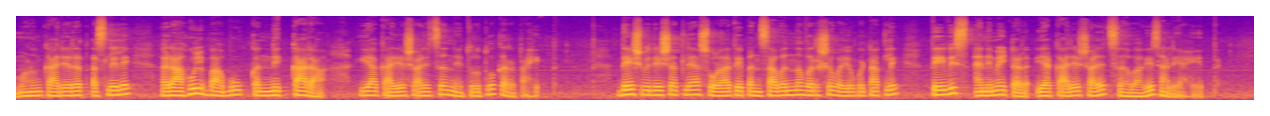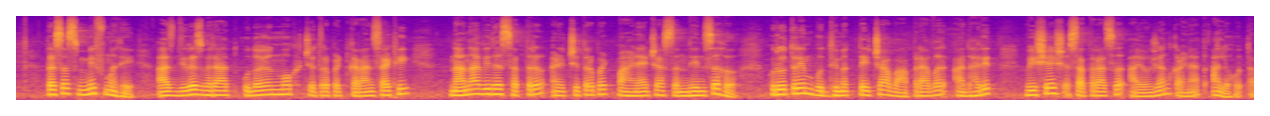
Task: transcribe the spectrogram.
म्हणून कार्यरत असलेले राहुल बाबू कन्निकारा या कार्यशाळेचं नेतृत्व करत आहेत. देशविदेशातल्या सोळा ते पंचावन्न वर्ष वयोगटातले तेवीस ॲनिमेटर या कार्यशाळेत सहभागी झाले आहेत. तसंच मिफमध्ये आज दिवसभरात उदयोन्मुख चित्रपटकारांसाठी नानाविध सत्र आणि चित्रपट पाहण्याच्या संधींसह कृत्रिम बुद्धिमत्तेच्या वापरावर आधारित विशेष सत्राचं आयोजन करण्यात आलं होतं.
